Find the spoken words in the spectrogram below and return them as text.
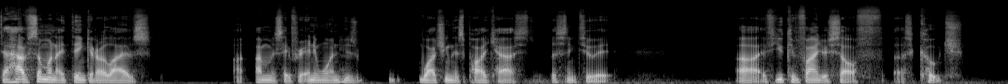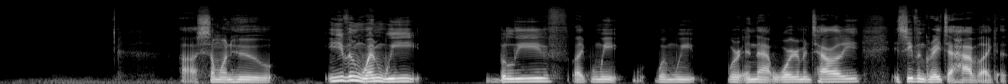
to have someone I think in our lives, I'm gonna say for anyone who's watching this podcast, listening to it, uh, if you can find yourself a coach, uh, someone who, even when we believe, like when we when we were in that warrior mentality, it's even great to have like a,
